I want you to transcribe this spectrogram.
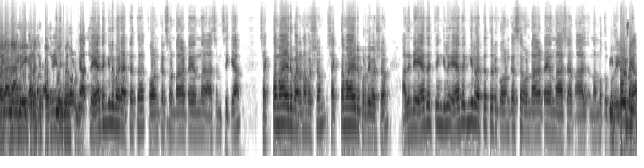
വരാൻ ആഗ്രഹിക്കുന്ന ഏതെങ്കിലും ഒരറ്റത്ത് കോൺഗ്രസ് ഉണ്ടാകട്ടെ എന്ന് ആശംസിക്കാം. ശക്തമായ ഒരു ഭരണപക്ഷം ശക്തമായ ഒരു പ്രതിപക്ഷം അതിന്റെ ഏതെങ്കിലും ഏതെങ്കിലും അറ്റത്തൊരു കോൺഗ്രസ് ഉണ്ടാകട്ടെ എന്ന ആശ നമുക്ക് പ്രതീക്ഷിക്കാം.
